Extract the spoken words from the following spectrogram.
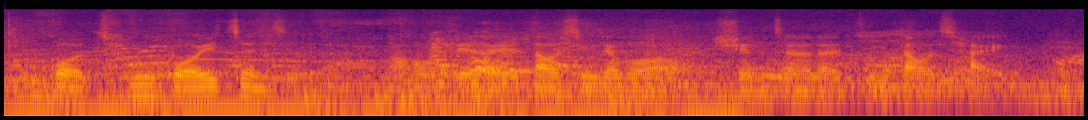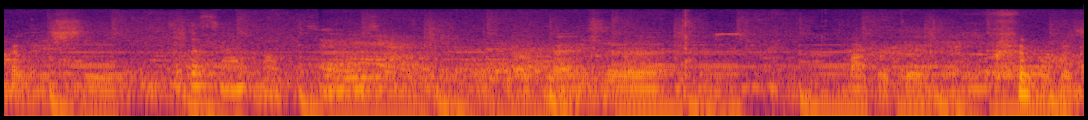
如果出国一阵子，然后回来到新加坡，选择了第一道菜可能是这个想法不错。可能是巴布对，不是。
